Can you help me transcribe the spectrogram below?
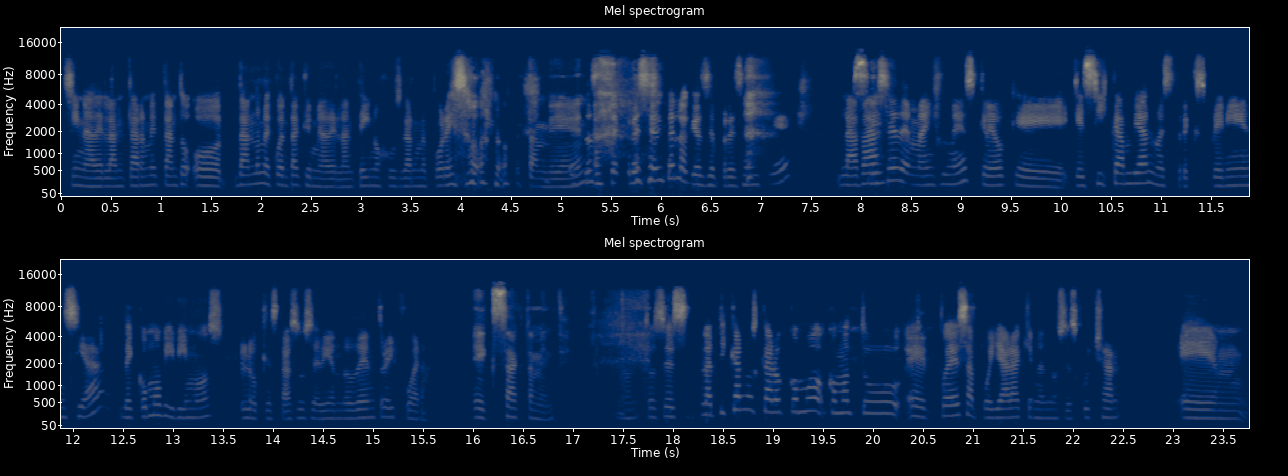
sin adelantarme tanto o dándome cuenta que me adelanté y no juzgarme por eso, ¿no? También. Entonces, se presente lo que se presente. La base de mindfulness creo que, que sí cambia nuestra experiencia de cómo vivimos lo que está sucediendo dentro y fuera. Exactamente. Entonces, platícanos, Caro, ¿cómo, cómo tú eh, puedes apoyar a quienes nos escuchan? Em,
